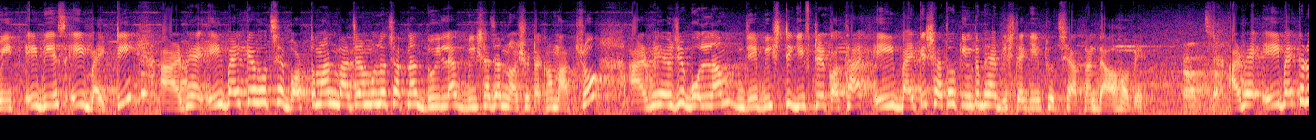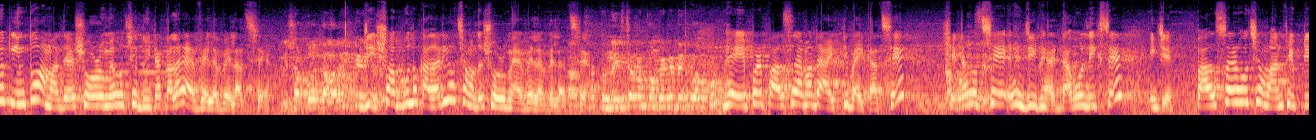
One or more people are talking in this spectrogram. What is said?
উইথ এই বাইকটি আর এই হচ্ছে বর্তমান বাজার মূল্য হচ্ছে আপনার দুই লাখ বিশ হাজার নশো টাকা মাত্র। আর ভাইয়া ওই যে বললাম যে বিশটি গিফটের কথা, এই বাইকের সাথেও কিন্তু ভাইয়া বিশটা গিফট হচ্ছে আপনার দেওয়া হবে। আর ভাই এই বাইকেরও কিন্তু আমাদের শোরুমে হচ্ছে দুইটা কালার অ্যাভেলেবেল আছে। জি সবগুলো কালারই হচ্ছে আমাদের শোরুমে অ্যাভেলেবেল আছে। আচ্ছা তো নেক্সট আমরা কোন বাইকটা দেখব আপু? ভাই এরপরে পালসার আমাদের আরেকটি বাইক আছে। সেটা হচ্ছে জি ভাইয়া ডাবল ডিক্সের এই যে পালসার হচ্ছে ওয়ান ফিফটি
